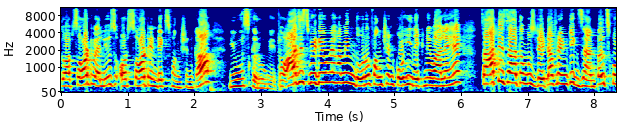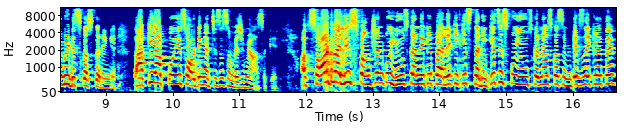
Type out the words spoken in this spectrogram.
तो आप सॉर्ट वैल्यूज़ और सॉर्ट इंडेक्स फ़ंक्शन का यूज़ करोगे। तो आज इस वीडियो में हम इन दोनों फ़ंक्शन को ही देखने वाले हैं। साथ ही साथ हम उस डेटा फ्रेम के एग्जाम्पल्स को भी डिस्कस करेंगे, ताकि आपको ये सॉर्टिंग अच्छे से समझ में आ सके। अब सॉर्ट वैल्यूज़ फ़ंक्शन को यूज़ करने के पहले कि किस तरीके से इसको यूज़ करना है, उसका सिंटेक्स देख लेते हैं।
